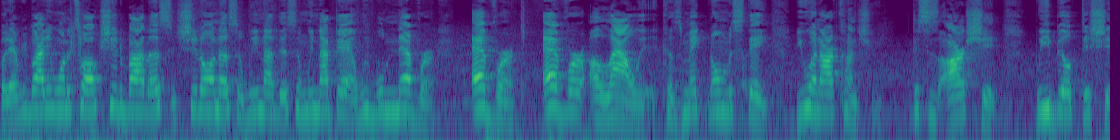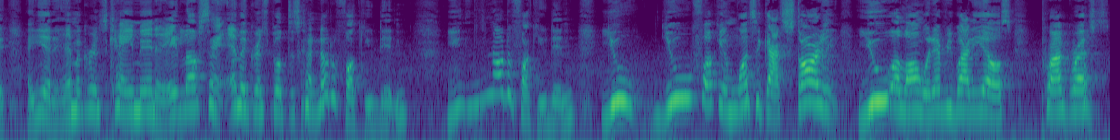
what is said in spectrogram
but everybody want to talk shit about us and shit on us, and we not this and we not that, and we will never, ever, ever allow it. Because make no mistake, you in our country. This is our shit. We built this shit. And yeah, the immigrants came in and they love saying immigrants built this country. No, the fuck you didn't. You, know the fuck you didn't. You you fucking once it got started, you along with everybody else progress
